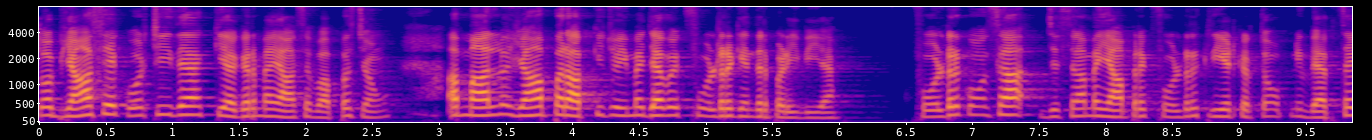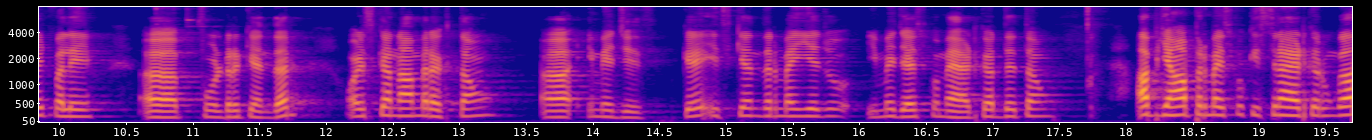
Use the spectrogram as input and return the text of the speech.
तो अब यहाँ से एक और चीज़ है कि अगर मैं यहाँ से वापस जाऊँ, अब मान लो यहाँ पर आपकी जो इमेज है, वो एक फोल्डर के अंदर पड़ी हुई है। फोल्डर कौन सा, जिस तरह मैं यहाँ पर एक फोल्डर क्रिएट करता हूँ अपनी वेबसाइट वाले फोल्डर के अंदर, और इसका नाम मैं रखता हूँ इमेजेस के इसके अंदर मैं ये जो इमेज है, इसको मैं ऐड कर देता हूँ। अब यहाँ पर मैं इसको किस तरह ऐड करूँगा?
